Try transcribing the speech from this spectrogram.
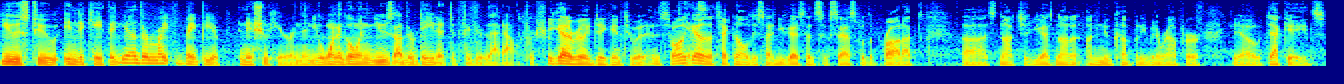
use to indicate that, yeah, there might, might be a, an issue here, and then you'll want to go and use other data to figure that out for sure. You got to really dig into it. And so again, yes. on the technology side, you guys had success with the product. Uh, it's not, you guys not a, a, new company, been around for you know decades.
